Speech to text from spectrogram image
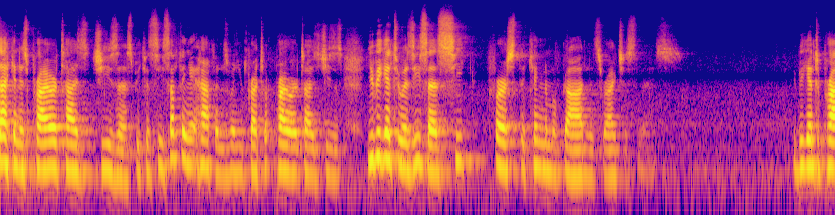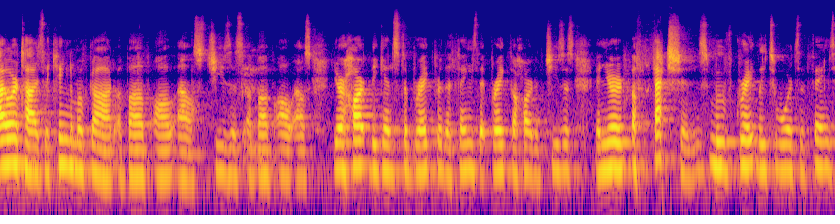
Second is prioritize Jesus because, see, something that happens when you prioritize Jesus. You begin to, as he says, seek first the kingdom of God and its righteousness. You begin to prioritize the kingdom of God above all else, Jesus above all else. Your heart begins to break for the things that break the heart of Jesus, and your affections move greatly towards the things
